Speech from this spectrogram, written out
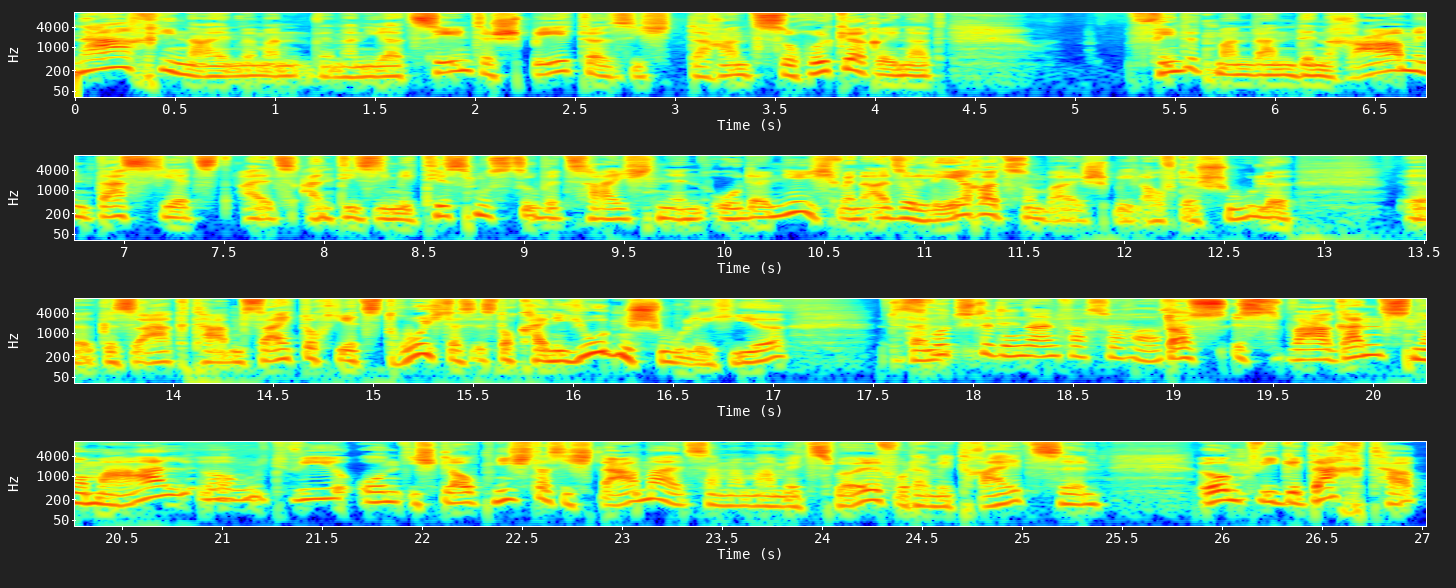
Nachhinein, wenn man, wenn man Jahrzehnte später sich daran zurückerinnert, findet man dann den Rahmen, das jetzt als Antisemitismus zu bezeichnen oder nicht. Wenn also Lehrer zum Beispiel auf der Schule äh, gesagt haben, seid doch jetzt ruhig, das ist doch keine Judenschule hier. Das rutschte denen einfach so raus. Das ist, war ganz normal irgendwie und ich glaube nicht, dass ich damals, sagen wir mal mit zwölf oder mit 13, irgendwie gedacht habe,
